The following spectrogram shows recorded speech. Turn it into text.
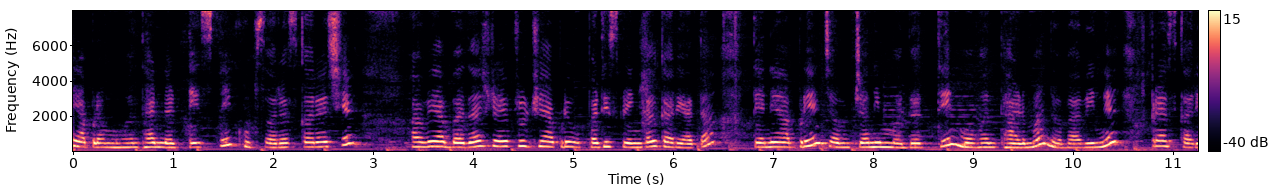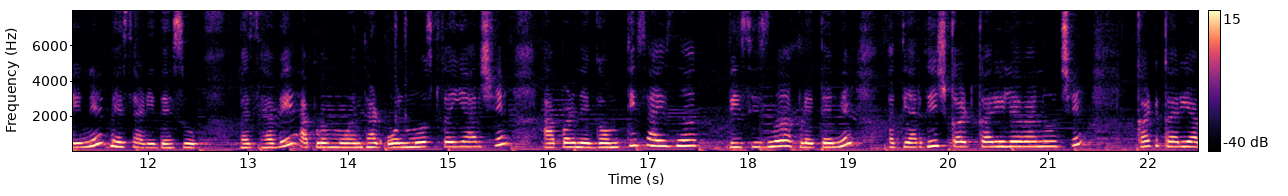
એ આપણા મોહનથાળના ટેસ્ટને ખૂબ સરસ કરે છે. હવે આ બધા જ ડ્રાયફ્રૂટ જે આપણે ઉપરથી સ્પ્રિંકલ કર્યા હતા, તેને આપણે ચમચાની મદદથી મોહનથાળમાં દબાવીને પ્રેસ કરીને બેસાડી દઈશું બસ હવે આપણો મોહનથાળ ઓલમોસ્ટ તૈયાર છે. આપણને ગમતી સાઇઝના પીસીસમાં આપણે તેને અત્યારથી જ કટ કરી લેવાનો છે. કટ કર્યા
